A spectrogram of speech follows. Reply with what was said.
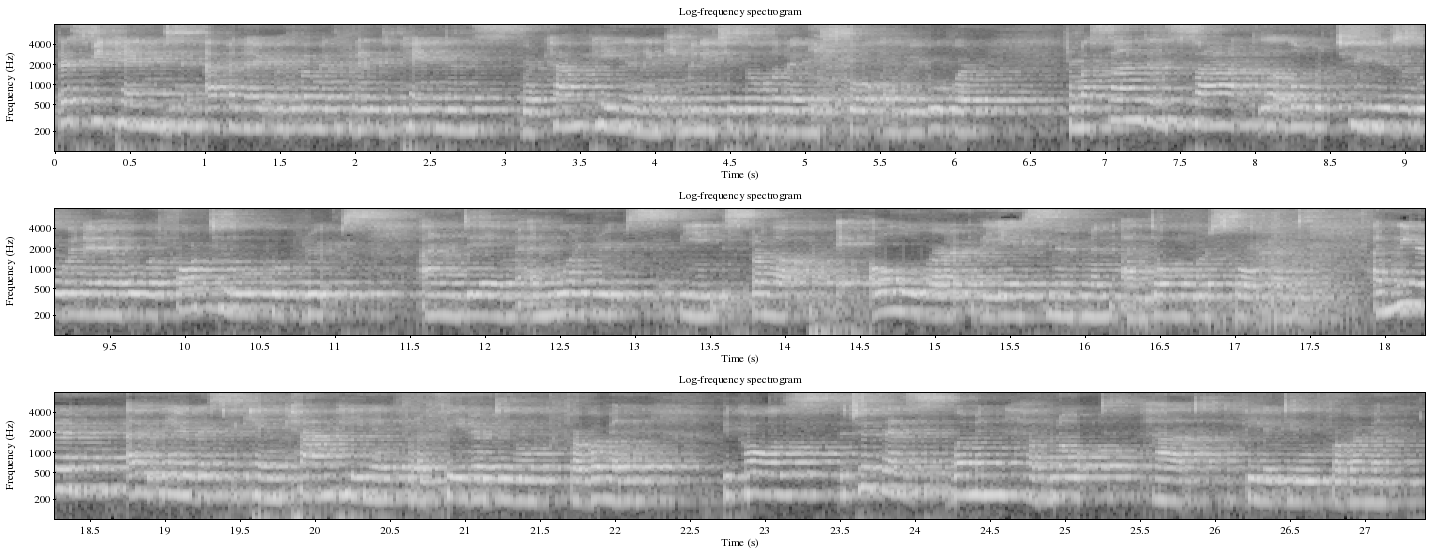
This weekend, I've been out with Women for Independence. We're campaigning in communities all around Scotland. We've over from a standing start a little over two years ago, we now have over 40 local groups and, um, and more groups being sprung up all over the Yes movement and all over Scotland. And we are out there this weekend campaigning for a fairer deal for women because the truth is women have not had a fair deal for women.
